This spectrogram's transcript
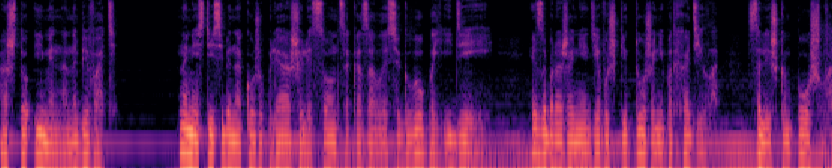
а что именно набивать? Нанести себе на кожу пляж или солнце казалось глупой идеей. Изображение девушки тоже не подходило, слишком пошло.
